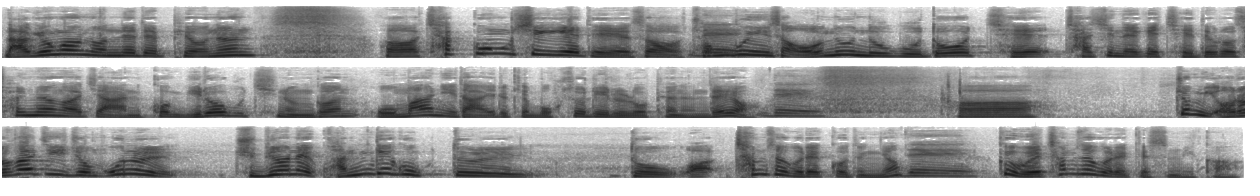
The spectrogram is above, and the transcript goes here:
나경원 원내대표는 어, 착공식에 대해서 정부 네. 인사 어느 누구도 제, 자신에게 제대로 설명하지 않고 밀어붙이는 건 오만이다 이렇게 목소리를 높였는데요. 네. 어, 좀 여러 가지 좀 오늘 주변의 관계국들도 와- 참석을 했거든요. 네. 그왜 참석을 했겠습니까?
